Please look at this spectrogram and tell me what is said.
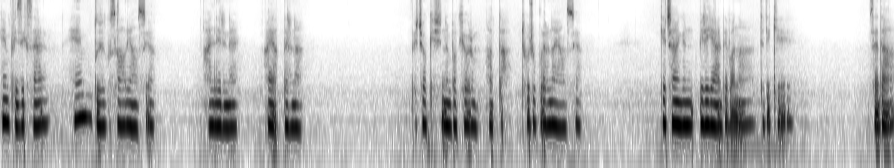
Hem fiziksel hem duygusal yansıyor hallerine, hayatlarına. Birçok kişinin bakıyorum hatta çocuklarına yansıyor. Geçen gün biri geldi bana dedi ki Seda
